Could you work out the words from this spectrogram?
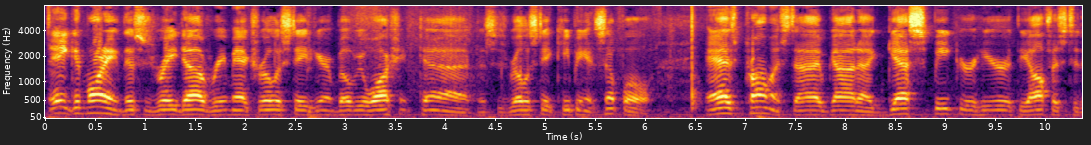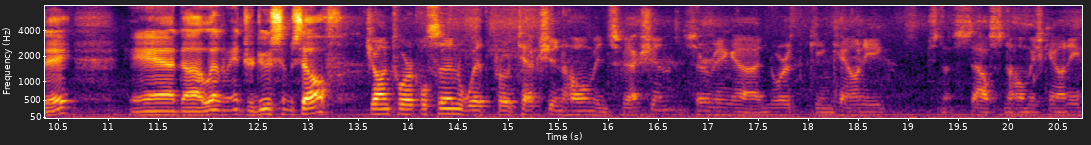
Hey, good morning. This is Ray Dove, Remax Real Estate here in Bellevue, Washington. This is Real Estate Keeping It Simple. As promised, I've got a guest speaker here at the office today, and uh, let him introduce himself. John Torkelson with Protection Home Inspection, serving uh, North King County, South Snohomish County.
